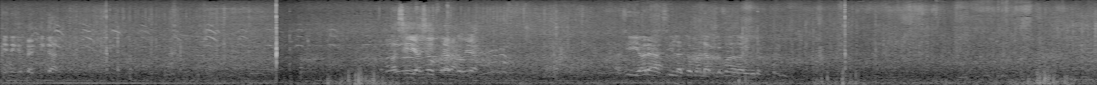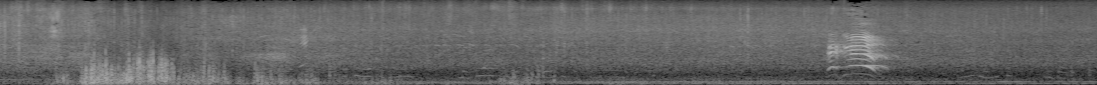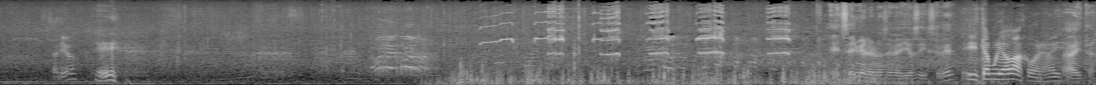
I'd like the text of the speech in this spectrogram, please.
Tiene que practicar. Así, así, Franco, mira. Así, ahora sí la toma la plomada ahí, mira. ¿Salió? Sí. El señuelo no se ve, yo sí, ¿se ve? Y está muy abajo ahora, ahí. Ahí está.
